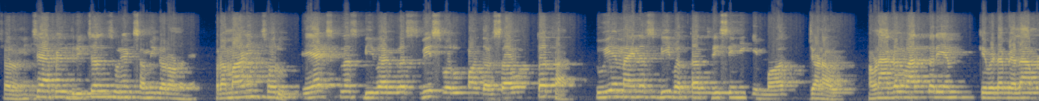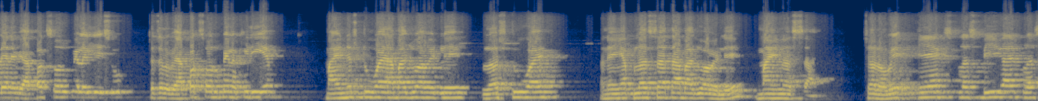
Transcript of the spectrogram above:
ચલો, નીચે આપેલ દ્વિચલ સુરેખ સમીકરણોને પ્રમાણિત સ્વરૂપ ax by v સ્વરૂપમાં દર્શાવો તથા ટુ એ માઇનસ બી વત્તા થ્રી સી ની કિંમત જણાવો. હમણાં આગળ વાત કરી એમ કે બેટા પહેલા આપણે એને વ્યાપક સ્વરૂપે લઈ જઈશું. તો ચલો વ્યાપક સ્વરૂપે લખી દઈએ. માઇનસ ટુ વાય આ બાજુ આવે એટલે પ્લસ ટુ વાય અને અહીંયા પ્લસ સાત આ બાજુ આવે એટલે માઇનસ સાત. ચલો હવે ax plus by plus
